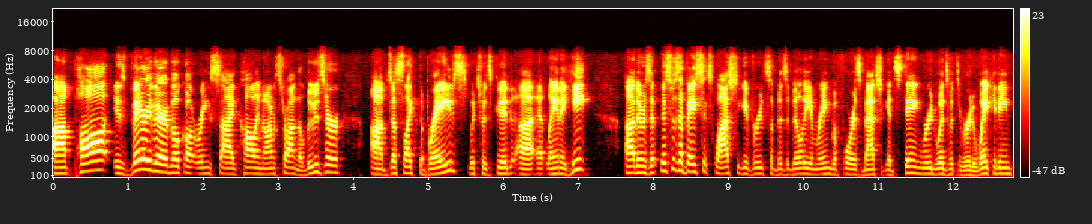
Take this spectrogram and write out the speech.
Um, Paul is very, very vocal at ringside, calling Armstrong a loser, um, just like the Braves, which was good uh, Atlanta Heat. Uh, there was a this was a basic squash to give Rude some visibility and ring before his match against Sting. Rude wins with the Rude Awakening.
